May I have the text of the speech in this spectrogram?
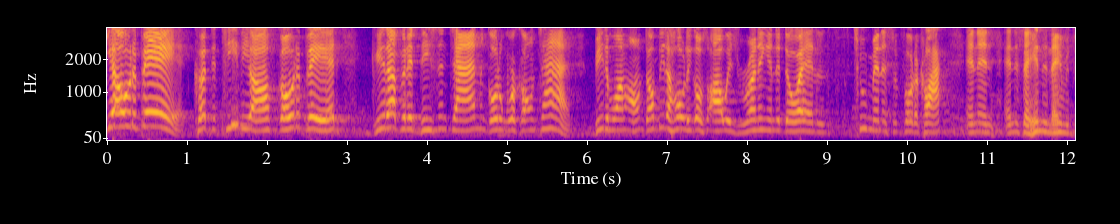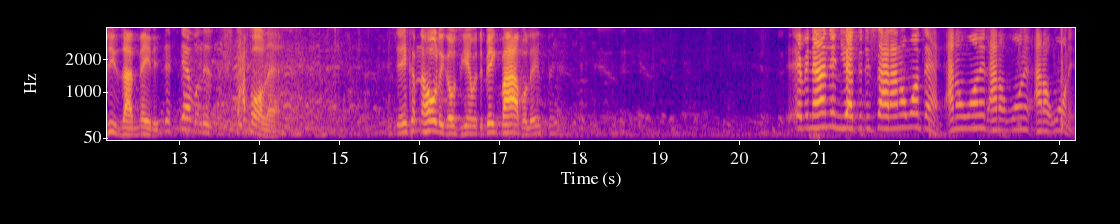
go to bed. Cut the TV off, go to bed, get up at a decent time, and go to work on time. Be the one on, don't be the Holy Ghost always running in the door at two minutes before the clock and then and then say, In the name of Jesus, I made it. The devil is stop all that. He said, Here come the Holy Ghost again with the big Bible. Every now and then you have to decide, I don't want that. I don't want it. I don't want it. I don't want it.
